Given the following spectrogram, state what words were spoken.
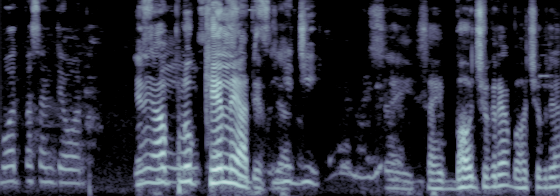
بہت پسند ہے اور یعنی آپ لوگ کھیلنے آتے ہو یہ جی۔ صحیح صحیح بہت شکریہ بہت شکریہ۔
